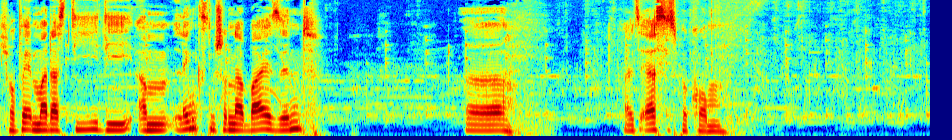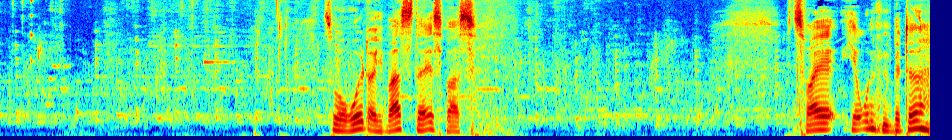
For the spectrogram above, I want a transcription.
Ich hoffe immer, dass die, die am längsten schon dabei sind, äh, als erstes bekommen. So, holt euch was, da ist was. Zwei hier unten bitte.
